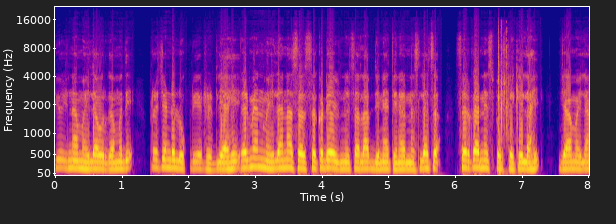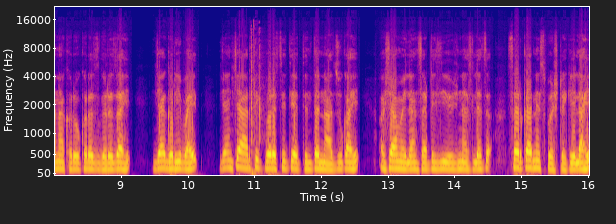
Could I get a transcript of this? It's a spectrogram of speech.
योजना महिला वर्गामध्ये प्रचंड लोकप्रिय ठरली आहे. दरम्यान महिलांना सरसकट या योजनेचा लाभ देण्यात येणार नसल्याचं सरकारने स्पष्ट केलं आहे. ज्या महिलांना खरोखरच गरज आहे ज्या गरीब आहेत ज्यांची आर्थिक परिस्थिती अत्यंत नाजूक आहे अशा महिलांसाठी ही योजना असल्याचं सरकारने स्पष्ट केलं आहे.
